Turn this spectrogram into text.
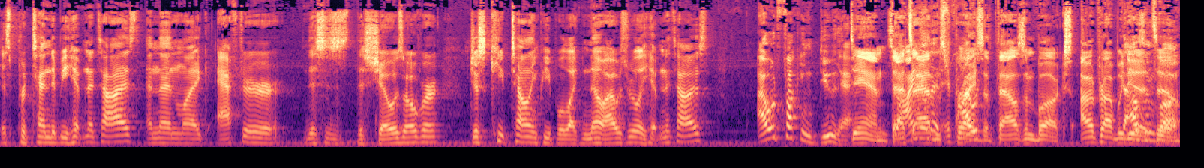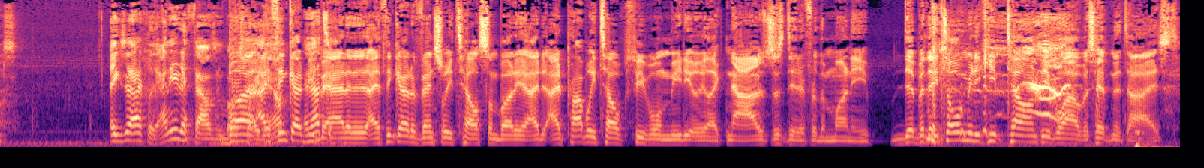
is pretend to be hypnotized, and then like after this is this show is over, just keep telling people like, no, I was really hypnotized. I would fucking do that. Damn, So that's know that Adam's price, was- a thousand bucks. I would probably do that too. bucks. Exactly. I need a thousand bucks. But right I now. think I'd And be that's a- bad at it. I think I'd eventually tell somebody. I'd, I'd probably tell people immediately, like, "Nah, I was just did it for the money." But they told me to keep telling people I was hypnotized.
